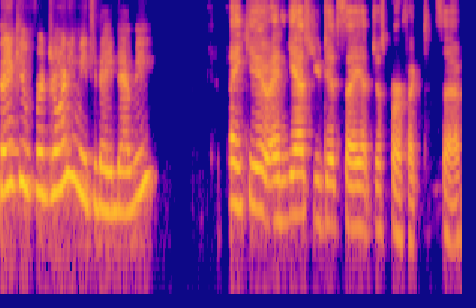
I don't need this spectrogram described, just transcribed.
Thank you for joining me today, Debbie. Thank you. And yes, you did say it just perfect. So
